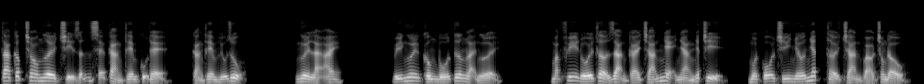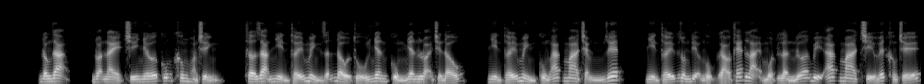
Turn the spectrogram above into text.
ta cấp cho ngươi chỉ dẫn sẽ càng thêm cụ thể, càng thêm hữu dụng. Ngươi là ai? Vì ngươi công bố tương lại người. Mặc phi đối thợ dạng cái chán nhẹ nhàng nhất chỉ, một cỗ trí nhớ nhất thời tràn vào trong đầu. Đồng dạng, đoạn này trí nhớ cũng không hoàn chỉnh, thợ dạng nhìn thấy mình dẫn đầu thú nhân cùng nhân loại chiến đấu, nhìn thấy mình cùng ác ma chém giết, nhìn thấy dồn địa ngục gào thét lại một lần nữa bị ác ma chỉ huyết khống chế,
